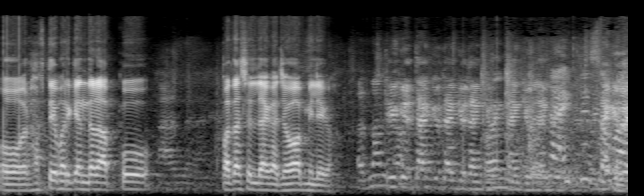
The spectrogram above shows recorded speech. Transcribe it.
और हफ़्ते भर के अंदर आपको पता चल जाएगा जवाब मिलेगा। ठीक है thank you thank you thank you thank you thank you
